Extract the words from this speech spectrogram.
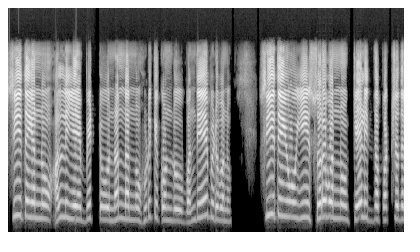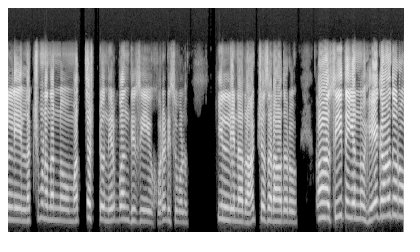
ಸೀತೆಯನ್ನು ಅಲ್ಲಿಯೇ ಬಿಟ್ಟು ನನ್ನನ್ನು ಹುಡುಕಿಕೊಂಡು ಬಂದೇ ಬಿಡುವನು. ಸೀತೆಯು ಈ ಸ್ವರವನ್ನು ಕೇಳಿದ್ದ ಪಕ್ಷದಲ್ಲಿ ಲಕ್ಷ್ಮಣನನ್ನು ಮತ್ತಷ್ಟು ನಿರ್ಬಂಧಿಸಿ ಹೊರಡಿಸುವಳು. ಇಲ್ಲಿನ ರಾಕ್ಷಸರಾದರು. ಆ ಸೀತೆಯನ್ನು ಹೇಗಾದರೂ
